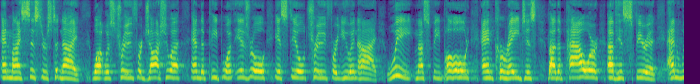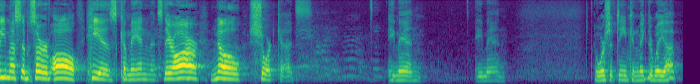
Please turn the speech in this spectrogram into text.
and my sisters, tonight, what was true for Joshua and the people of Israel is still true for you and I. We must be bold and courageous by the power of His Spirit, and we must observe all His commandments. There are no shortcuts. Amen. Amen. The worship team can make their way up.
